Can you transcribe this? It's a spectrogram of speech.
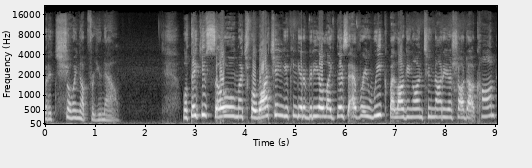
but it's showing up for you now. Well, thank you so much for watching. You can get a video like this every week by logging on to nadiyashah.com.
